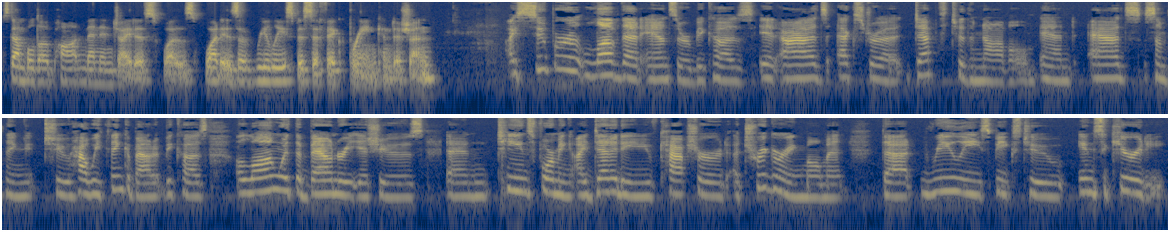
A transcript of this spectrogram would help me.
stumbled upon meningitis was what is a really specific brain condition. I super love that answer because it adds extra depth to the novel and adds something to how we think about it. Because, along with the boundary issues and teens forming identity, you've captured a triggering moment that really speaks to insecurity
